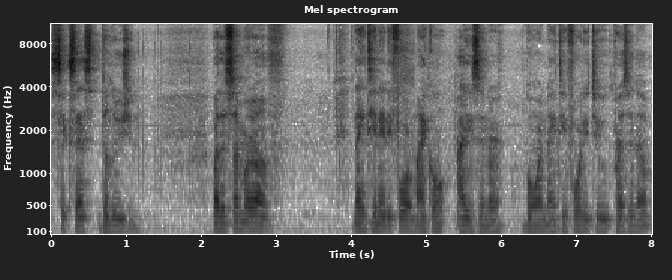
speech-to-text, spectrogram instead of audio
success Delusion. By the summer of 1984, Michael Eisner, born 1942, president of,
